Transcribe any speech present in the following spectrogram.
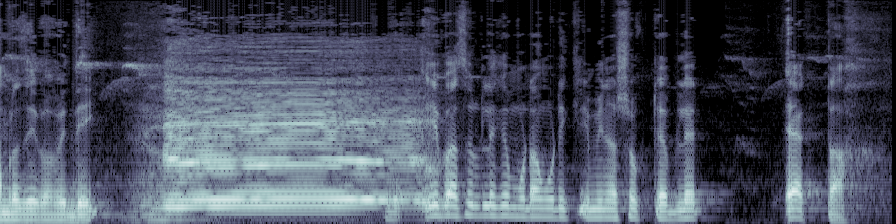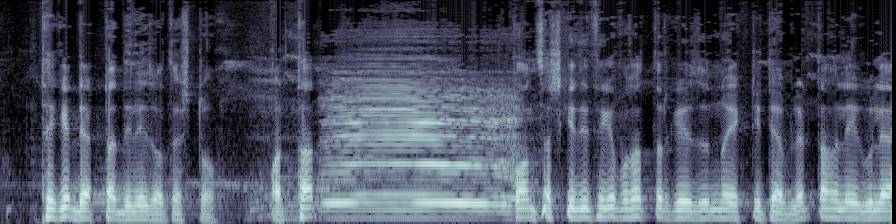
আমরা যেভাবে দেই। এই বাছুরগুলোকে মোটামুটি কৃমিনাশক ট্যাবলেট একটা থেকে দেড়টা দিলে যথেষ্ট। অর্থাৎ পঞ্চাশ কেজি থেকে পঁচাত্তর কেজির জন্য একটি ট্যাবলেট, তাহলে এগুলা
